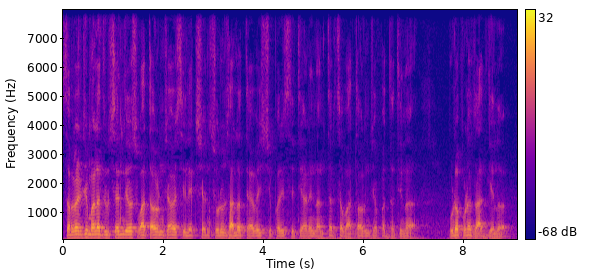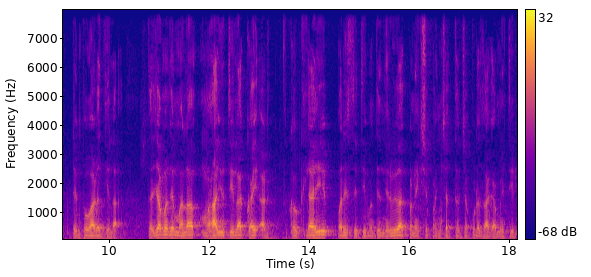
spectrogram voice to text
सम्राटजी मला दिवसेंदिवस वातावरण ज्यावेळेस इलेक्शन सुरू झालं त्यावेळेसची परिस्थिती आणि नंतरचं वातावरण ज्या पद्धतीनं पुढं पुढं जात गेलं टेम्पो वाढत गेला त्याच्यामध्ये मला महायुतीला काही अड कुठल्याही परिस्थितीमध्ये निर्विवादपणे एकशे पंच्याहत्तरच्या पुढं जागा मिळतील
